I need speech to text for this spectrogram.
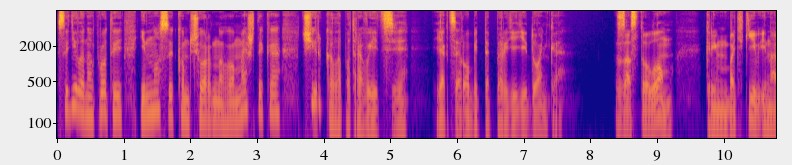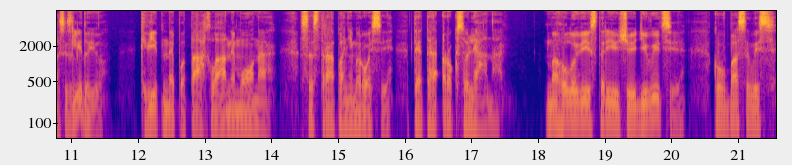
сиділа навпроти і носиком чорного мештика чіркала по травиці, як це робить тепер її донька. За столом, крім батьків і нас із Лідою, квітне потахла Анемона, сестра пані Миросі, тета Роксоляна. На голові старіючої дівиці ковбасились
